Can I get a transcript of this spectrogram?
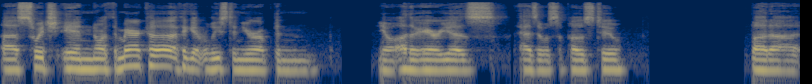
uh, Switch in North America. I think it released in Europe and you know other areas as it was supposed to. But uh,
